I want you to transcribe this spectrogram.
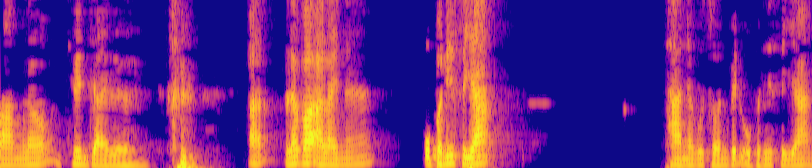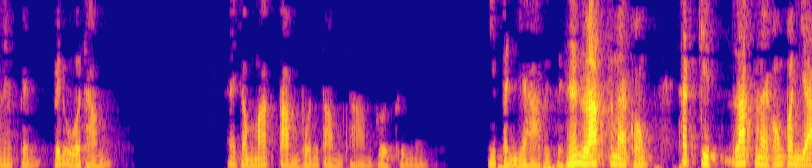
ฟังแล้วชื่นใจเลยอะแล้วก็อะไรนะ อุปนิสยะทานกุศลเป็นอุปนิสัยะเนี่ยเป็นเป็นอุปธรรมให้กับมรรคต่ำผลต่ำสามเกิดขึ้นนี่ปัญญาไปเกิดนั้นลักษณะของถ้ากิจลักษณะของปัญญา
